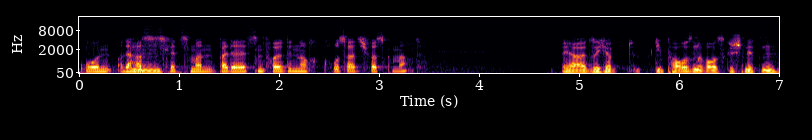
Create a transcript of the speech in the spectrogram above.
Und, oder mhm. hast du das letzte Mal bei der letzten Folge noch großartig was gemacht? Ja, also ich habe die Pausen rausgeschnitten.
